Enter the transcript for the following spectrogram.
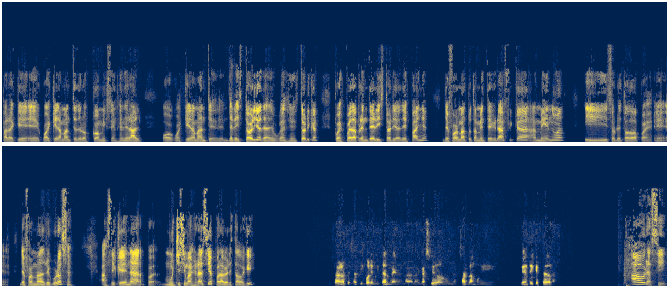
para que cualquier amante de los cómics en general o cualquier amante de, la historia, de la divulgación histórica, pues pueda aprender historia de España de forma totalmente gráfica, amenua y sobre todo, pues, eh, de forma rigurosa. Así que nada, pues muchísimas gracias por haber estado aquí gracias a ti por invitarme. La verdad que ha sido una charla muy, muy enriquecedora. Ahora sí,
